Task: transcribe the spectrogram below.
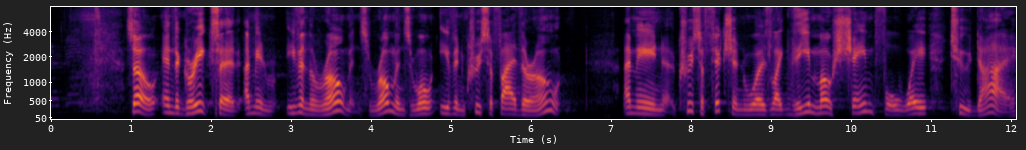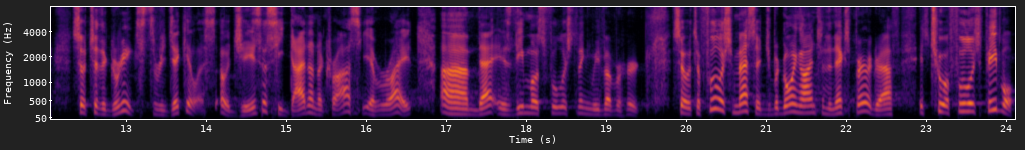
So, and the Greek said, I mean, even the Romans, Romans won't even crucify their own. I mean, crucifixion was like the most shameful way to die. So to the Greeks, it's ridiculous. Oh, Jesus, he died on a cross? Yeah, right. Um, that is the most foolish thing we've ever heard. So it's a foolish message, but going on to the next paragraph, it's to a foolish people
